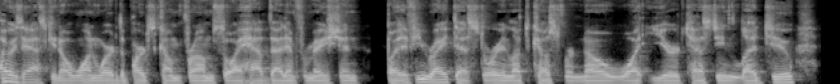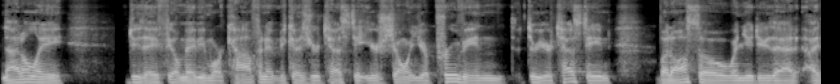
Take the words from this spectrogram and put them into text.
I always ask, you know, one, where the parts come from? So I have that information. But if you write that story and let the customer know what your testing led to, not only do they feel maybe more confident because you're testing, you're showing, you're proving through your testing. But also when you do that, I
